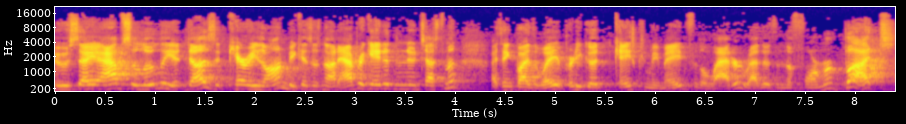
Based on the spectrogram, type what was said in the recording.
who say absolutely it does, it carries on because it's not abrogated in the New Testament. I think, by the way, a pretty good case can be made for the latter rather than the former. But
